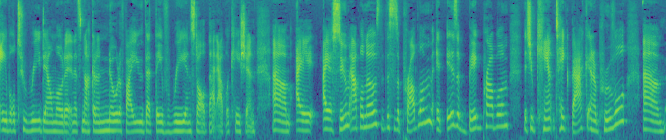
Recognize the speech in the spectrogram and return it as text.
able to re download it and it's not going to notify you that they've reinstalled that application. Um, I, I assume Apple knows that this is a problem. It is a big problem that you can't take back an approval. Um,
